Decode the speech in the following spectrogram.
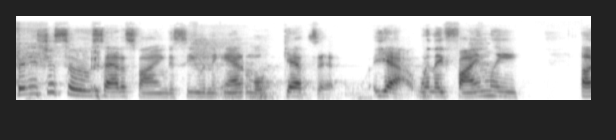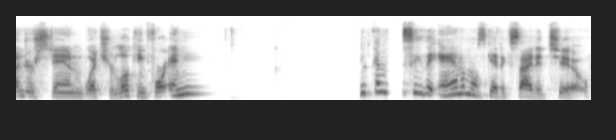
but it's just so satisfying to see when the animal gets it. Yeah, when they finally understand what you're looking for. And you, you can see the animals get excited too.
